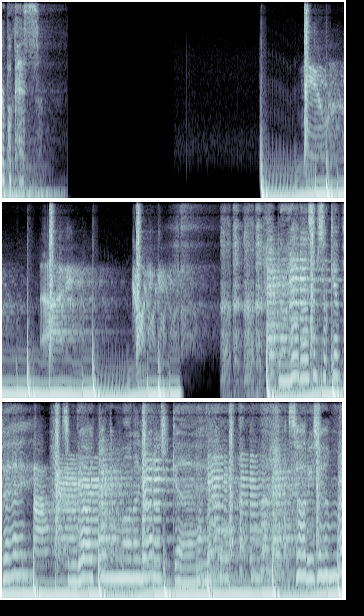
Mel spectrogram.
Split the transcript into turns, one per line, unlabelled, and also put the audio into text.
Purple Kiss. 너의 가슴 속 깊이 숨겨있던 그 문을 열어줄게 망설이지 마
